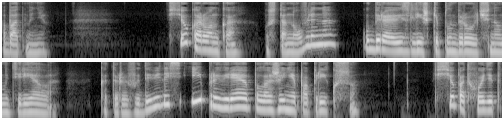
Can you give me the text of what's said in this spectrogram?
абатмане. Все, коронка установлена. Убираю излишки пломбировочного материала, которые выдавились, и проверяю положение по прикусу. Все подходит.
